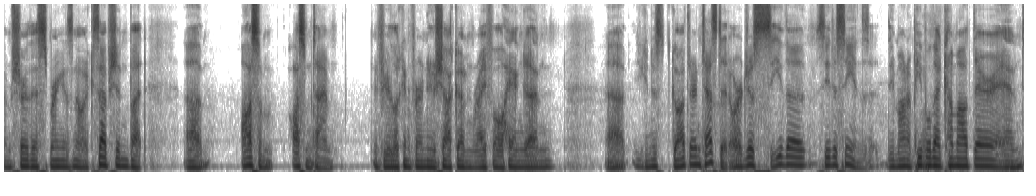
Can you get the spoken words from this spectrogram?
I'm sure this spring is no exception. But um, awesome, awesome time. If you're looking for a new shotgun, rifle, handgun, uh, you can just go out there and test it, or just see the see the scenes. The amount of people that come out there and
